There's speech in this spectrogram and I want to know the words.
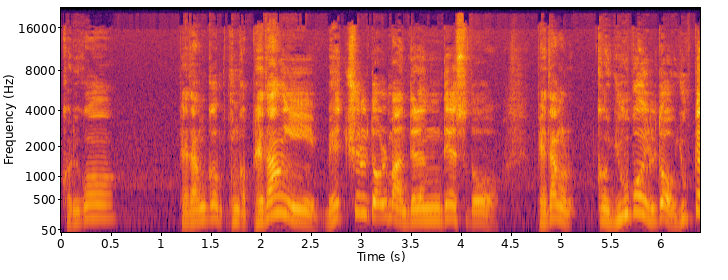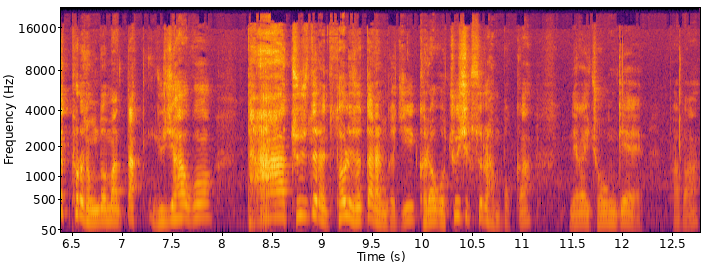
그리고 배당금 그러니까 배당이 매출도 얼마 안 되는 데서도 배당을 그 유보율도 600% 정도만 딱 유지하고 다 주주들한테 돌려줬다는 거지. 그러고 주식수를 한번 볼까? 내가 이 좋은 게 봐봐.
